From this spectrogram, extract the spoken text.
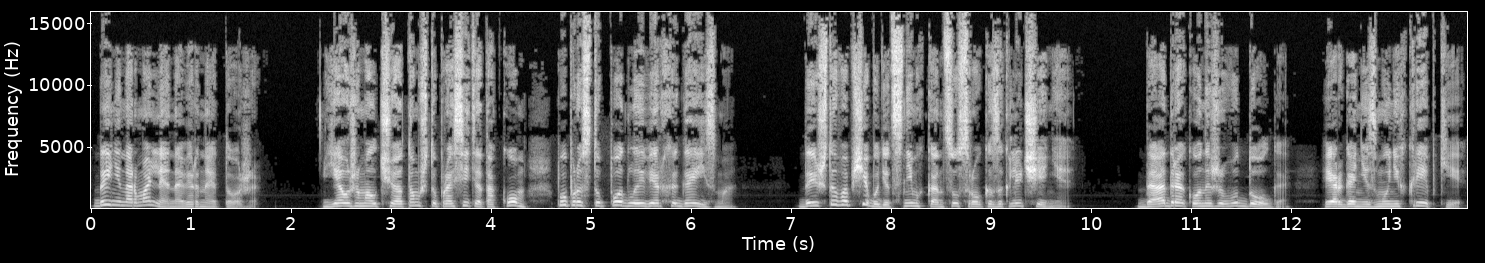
Да и ненормальная, наверное, тоже. Я уже молчу о том, что просить о таком попросту подлый верх эгоизма. Да и что вообще будет с ним к концу срока заключения? Да, драконы живут долго, и организмы у них крепкие.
